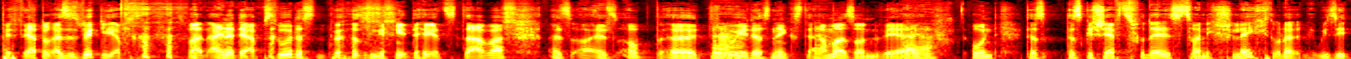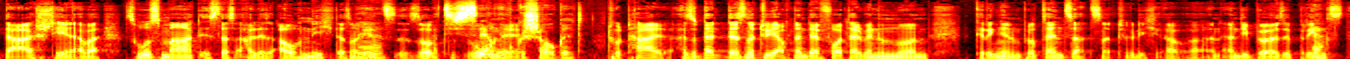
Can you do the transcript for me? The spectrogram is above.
Bewertung. Also es ist wirklich, es war einer der absurdesten Börsengänge, der jetzt da war, als, als ob äh, Chewy Ja. das nächste Ja. Amazon wäre. Ja. Und das, das Geschäftsmodell ist zwar nicht schlecht oder wie sie dastehen, aber so smart ist das alles auch nicht, dass man jetzt so, hat sich so sehr eine hochgeschaukelt. Total. Also das ist natürlich auch dann der Vorteil, wenn du nur einen geringen Prozentsatz natürlich äh, an, an die Börse bringst,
